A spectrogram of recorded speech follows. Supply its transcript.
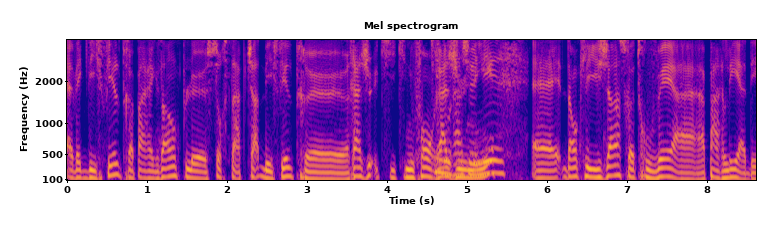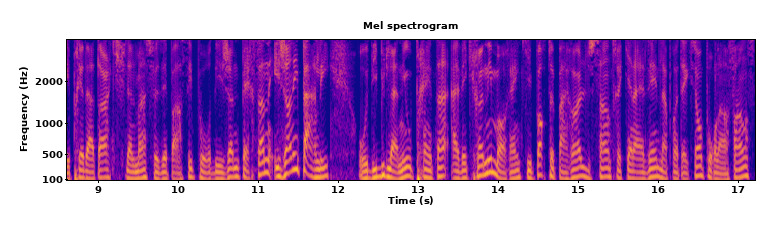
avec des filtres, par exemple euh, sur Snapchat des filtres euh, qui, qui, nous font rajeunir. Euh, donc les gens se retrouvaient à, parler à des prédateurs qui finalement se faisaient passer pour des jeunes personnes. Et j'en ai parlé au début de l'année, au printemps, avec René Morin, qui est porte-parole du Centre canadien de la protection pour l'enfance,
